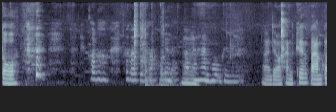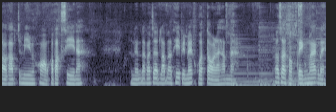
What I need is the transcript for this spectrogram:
โตำเขาลองเขาลองกินข้าวโพดเลยเอาอาหารหอมขึ้นมาๆอ่าเดี๋ยวหั่นเครื่องตามต่อครับ จะมีหอมกับผักชีนะดังนั้นเราก็จะรับหน้าที่เป็นแม่ครัวต่อนะครับนะปลาสอนของเกรงมากเลย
